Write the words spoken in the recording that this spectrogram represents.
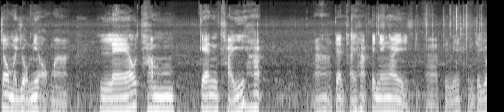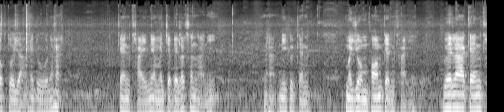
เจ้ามายมนี่ออกมา แล้วทำแกนไขหักแกนไขหักเป็นยังไงทีนี้ผมจะยกตัวอย่างให้ดูนะฮะแกนไขเนี่ยมันจะเป็นลักษณะนี้นะฮะนี่คือแกนมายมพร้อมแกนไข เวลาแกนไข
